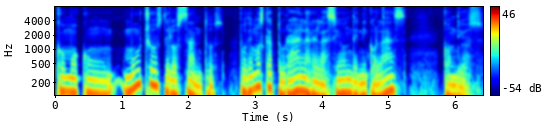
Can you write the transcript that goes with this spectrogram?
como con muchos de los santos, podemos capturar la relación de Nicolás con Dios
